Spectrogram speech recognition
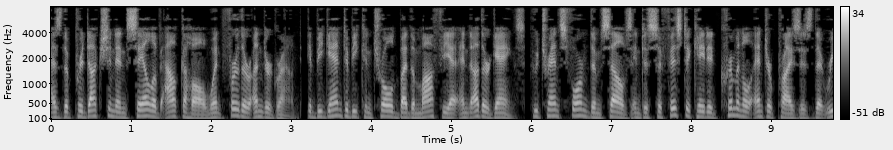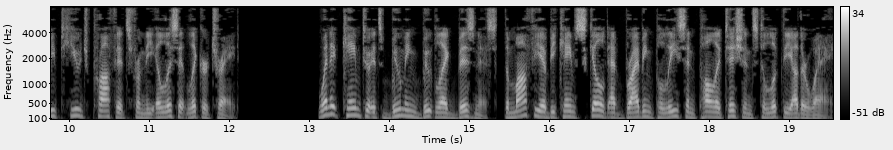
As the production and sale of alcohol went further underground, it began to be controlled by the mafia and other gangs, who transformed themselves into sophisticated criminal enterprises that reaped huge profits from the illicit liquor trade. When it came to its booming bootleg business, the mafia became skilled at bribing police and politicians to look the other way.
